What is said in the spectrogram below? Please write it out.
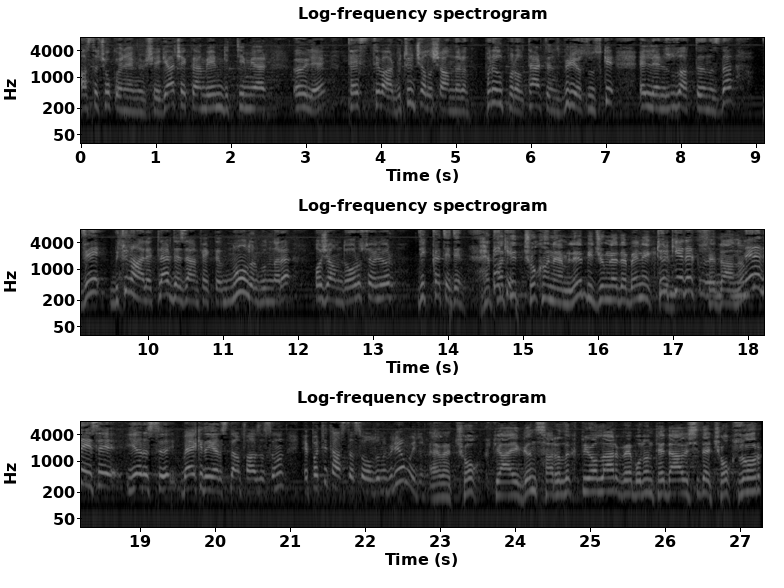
aslında çok önemli bir şey. Gerçekten benim gittiğim yer öyle. Testi var bütün çalışanların pırıl pırıl tertemiz biliyorsunuz ki ellerinizi uzattığınızda ve bütün aletler dezenfekte. Ne olur bunlara hocam doğru söylüyor dikkat edin. Hepatit Peki çok önemli. Bir cümlede ben ekleyeyim. Türkiye'de Seda Hanım. neredeyse yarısı belki de yarısından fazlasının hepatit hastası olduğunu biliyor muydunuz? Evet çok yaygın sarılık diyorlar ve bunun tedavisi de çok zor.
